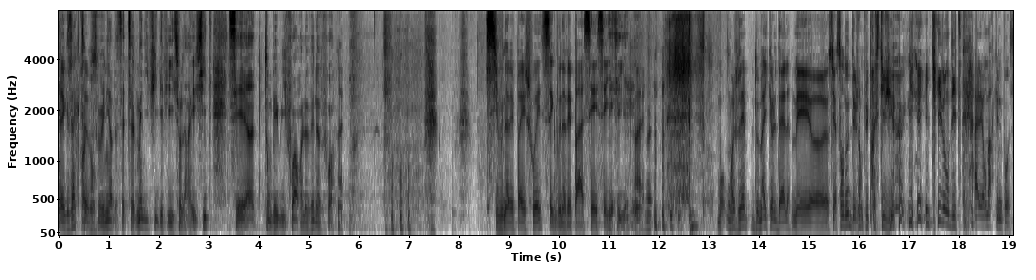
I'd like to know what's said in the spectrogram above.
exactement. Se souvenir de cette magnifique définition de la réussite, c'est tomber huit fois, relever neuf fois. si vous n'avez pas échoué, c'est que vous n'avez pas assez essayé. essayé. Moi je l'ai de Michael Dell, mais euh, il y a sans doute des gens plus prestigieux qui l'ont dit. Allez, on marque une pause.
